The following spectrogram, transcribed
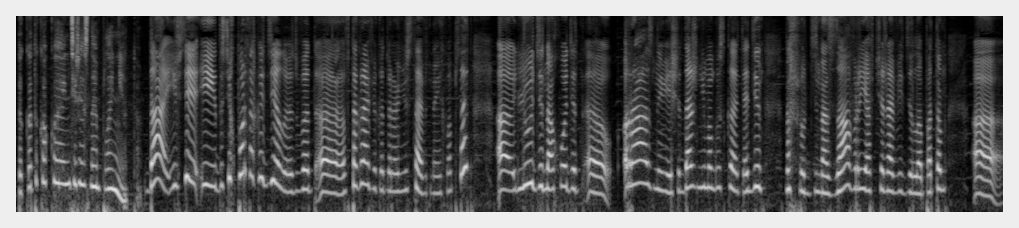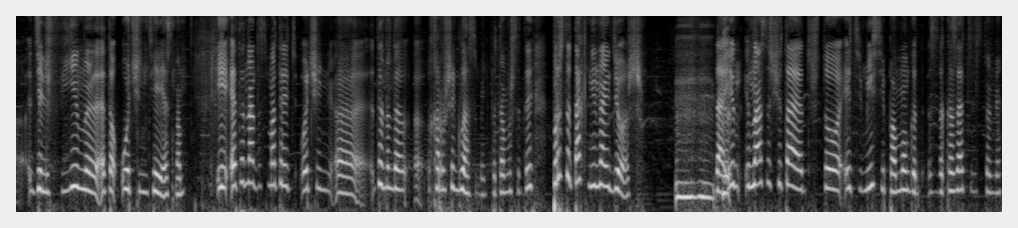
так это какая интересная планета. Да, и все, и до сих пор так и делают. Вот э, фотографии, которые они ставят на их веб-сайт, э, люди находят э, разные вещи. Даже не могу сказать, один нашел динозавр, я вчера видела, потом а, дельфины. Это очень интересно. И это надо смотреть очень... э, это надо э, хороший глаз иметь, потому что ты просто так не найдешь. Мгм. Да, Ну, и, и НАСА считает, что эти миссии помогут с доказательствами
